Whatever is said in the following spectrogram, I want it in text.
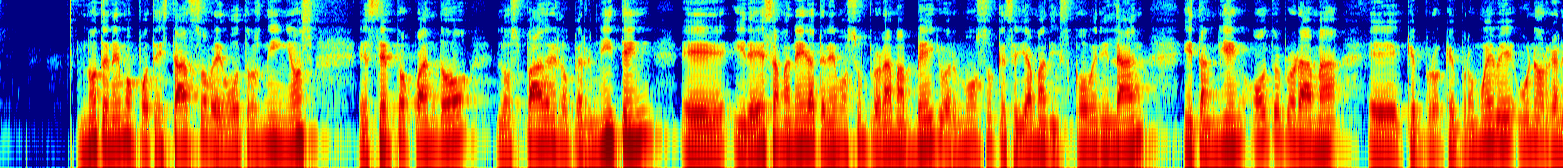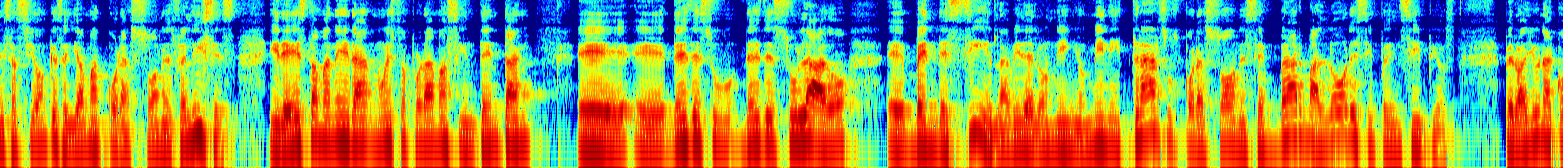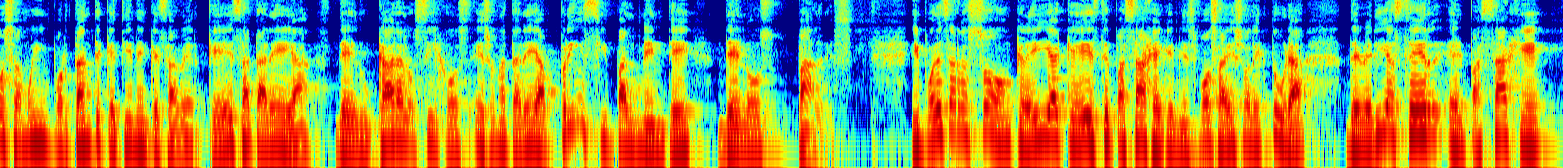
No tenemos potestad sobre otros niños, excepto cuando los padres lo permiten eh, y de esa manera tenemos un programa bello, hermoso que se llama Discovery Land y también otro programa eh, que, promueve una organización que se llama Corazones Felices. Y de esta manera nuestros programas intentan eh, desde, su, desde su lado bendecir la vida de los niños, ministrar sus corazones, sembrar valores y principios. Pero hay una cosa muy importante que tienen que saber, que esa tarea de educar a los hijos es una tarea principalmente de los padres. Y por esa razón creía que este pasaje que mi esposa hizo lectura debería ser el pasaje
